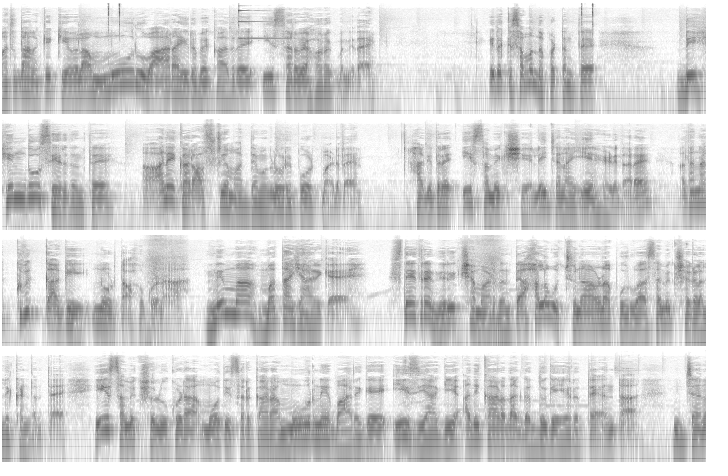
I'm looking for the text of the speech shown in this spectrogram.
ಮತದಾನಕ್ಕೆ ಕೇವಲ ಮೂರು ವಾರ ಇರಬೇಕಾದ್ರೆ ಈ ಸರ್ವೆ ಹೊರಗೆ ಬಂದಿದೆ. ಇದಕ್ಕೆ ಸಂಬಂಧಪಟ್ಟಂತೆ ದಿ ಹಿಂದೂ ಸೇರಿದಂತೆ ಅನೇಕ ರಾಷ್ಟ್ರೀಯ ಮಾಧ್ಯಮಗಳು ರಿಪೋರ್ಟ್ ಮಾಡಿವೆ. ಹಾಗಿದ್ರೆ ಈ ಸಮೀಕ್ಷೆಯಲ್ಲಿ ಜನ ಏನು ಹೇಳಿದ್ದಾರೆ? ಅದನ್ನ ಕ್ವಿಕ್ ಆಗಿ ನೋಡ್ತಾ ಹೋಗೋಣ. ನಿಮ್ಮ ಮತ ಯಾರಿಗೆ? ಸ್ನೇಹಿತರೆ, ನಿರೀಕ್ಷೆ ಮಾಡದಂತೆ ಹಲವು ಚುನಾವಣಾ ಪೂರ್ವ ಸಮೀಕ್ಷೆಗಳಲ್ಲಿ ಕಂಡಂತೆ, ಈ ಸಮೀಕ್ಷೆಯಲ್ಲೂ ಕೂಡ ಮೋದಿ ಸರ್ಕಾರ ಮೂರನೇ ಬಾರಿಗೆ ಈಸಿಯಾಗಿ ಅಧಿಕಾರದ ಗದ್ದುಗೆ ಇರುತ್ತೆ ಅಂತ ಜನ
